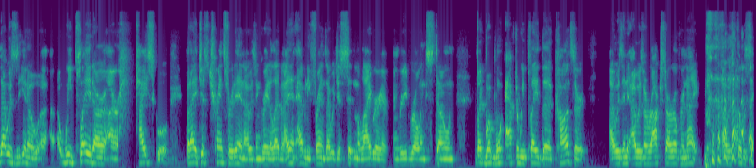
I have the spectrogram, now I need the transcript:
that was you know uh, we played our our high school, but I just transferred in. I was in grade eleven. I didn't have any friends. I would just sit in the library and read Rolling Stone. But after we played the concert, I was in I was a rock star overnight. I was still the same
